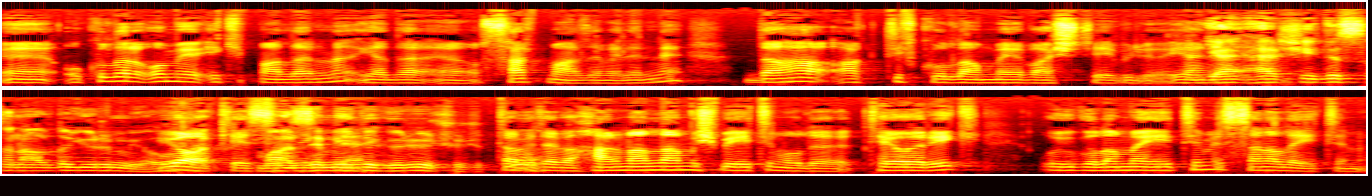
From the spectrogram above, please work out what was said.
Ee, okullar o ekipmanlarını ya da e, sarf malzemelerini daha aktif kullanmaya başlayabiliyor. Yani, yani her şeyde sanalda yürümüyor. Orada Yok kesinlikle. Malzemeyi de görüyor çocuk. Tabii tabii harmanlanmış bir eğitim oluyor. Teorik uygulama eğitimi, sanal eğitimi.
